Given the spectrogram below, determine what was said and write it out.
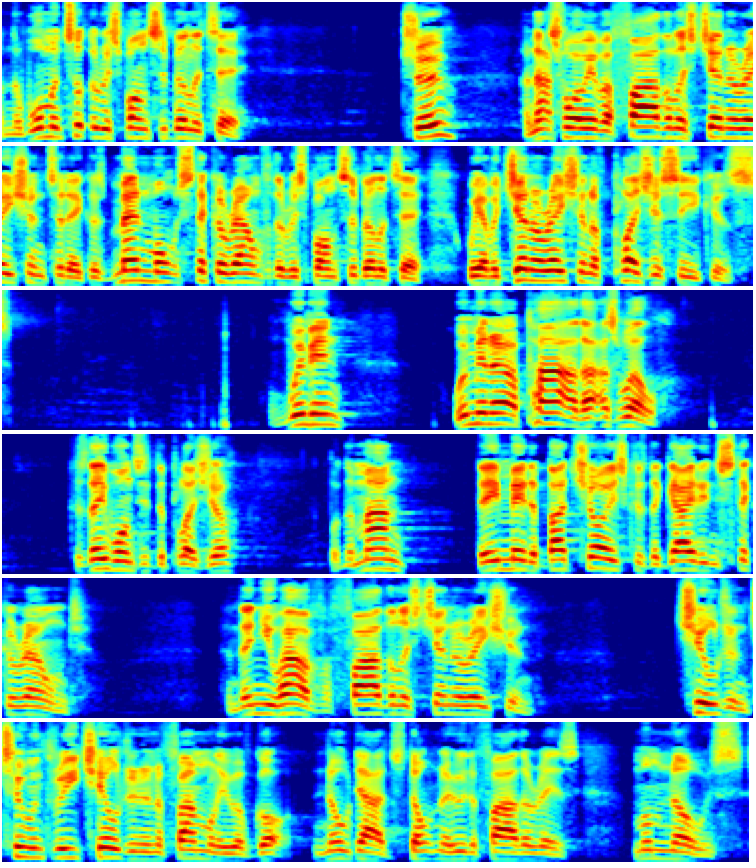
and the woman took the responsibility. True? And that's why we have a fatherless generation today, because men won't stick around for the responsibility. We have a generation of pleasure seekers. Women, women are a part of that as well, because they wanted the pleasure. But the man, they made a bad choice because the guy didn't stick around. And then you have a fatherless generation. Children, two and three children in a family who have got no dads, don't know who the father is. Mum knows.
